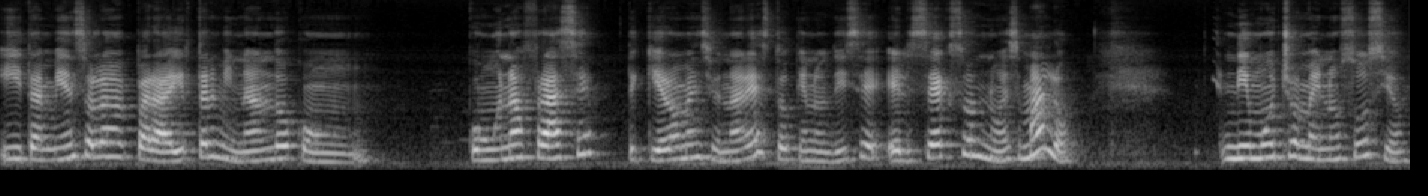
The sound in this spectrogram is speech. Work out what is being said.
Y también solo para ir terminando con, con una frase, te quiero mencionar esto que nos dice, el sexo no es malo ni mucho menos sucio.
